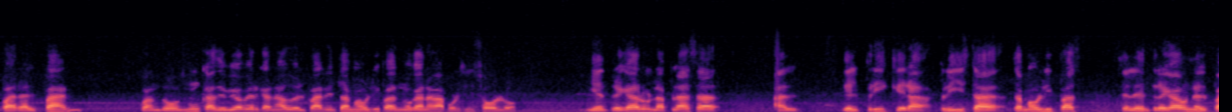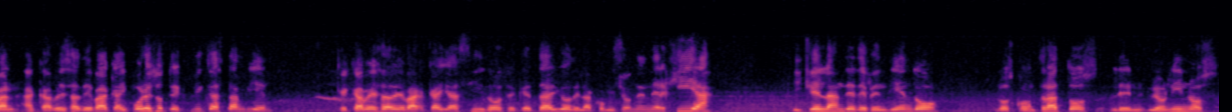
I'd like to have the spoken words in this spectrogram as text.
para el PAN, cuando nunca debió haber ganado el PAN en Tamaulipas, no ganaba por sí solo, y entregaron la plaza al, del PRI, que era priista Tamaulipas, se le entregaron el PAN a cabeza de vaca, y por eso te explicas también que cabeza de vaca haya sido secretario de la Comisión de Energía y que él ande defendiendo los contratos leoninos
